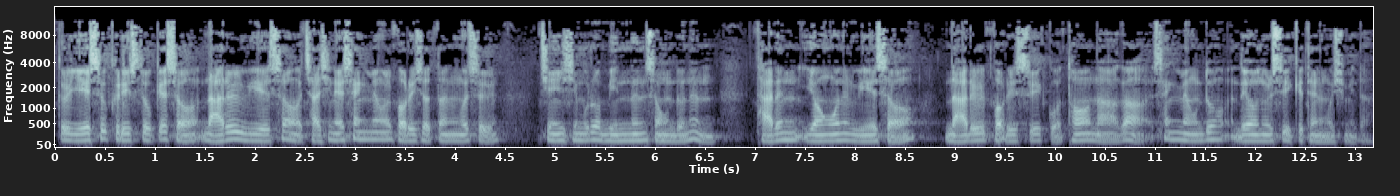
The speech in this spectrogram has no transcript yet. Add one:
그리고 예수 그리스도께서 나를 위해서 자신의 생명을 버리셨다는 것을 진심으로 믿는 성도는 다른 영혼을 위해서 나를 버릴 수 있고 더 나아가 생명도 내어놓을 수 있게 되는 것입니다.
